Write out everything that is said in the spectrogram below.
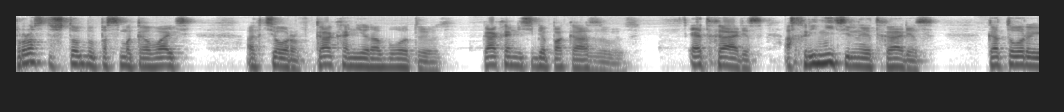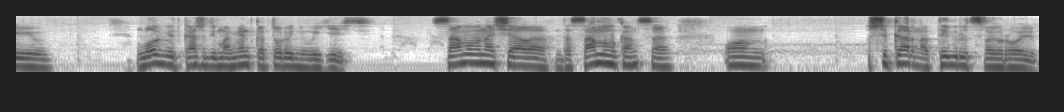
просто чтобы посмаковать актеров, как они работают, как они себя показывают. Эд Харрис, охренительный Эд Харрис, который ловит каждый момент, который у него есть. С самого начала до самого конца он шикарно отыгрывает свою роль.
